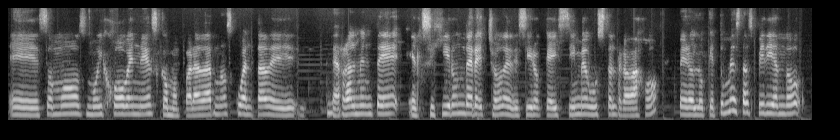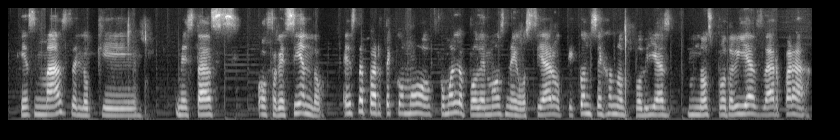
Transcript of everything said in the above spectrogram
Eh, somos muy jóvenes como para darnos cuenta de, de realmente exigir un derecho, de decir, ok, sí me gusta el trabajo, pero lo que tú me estás pidiendo es más de lo que me estás ofreciendo. Esta parte, ¿cómo, cómo lo podemos negociar o qué consejo nos podrías, nos podrías dar para,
